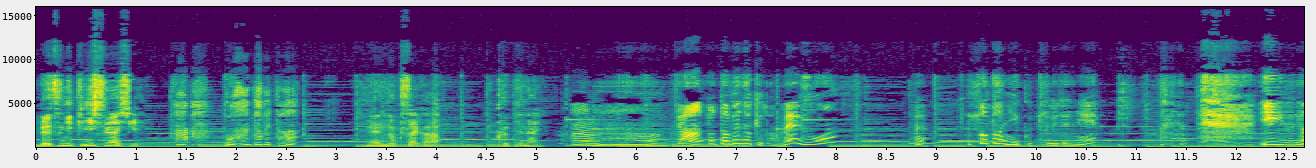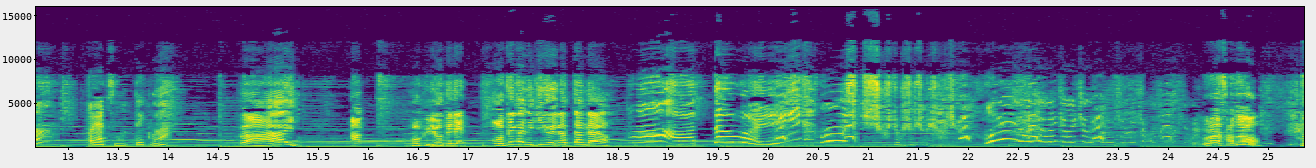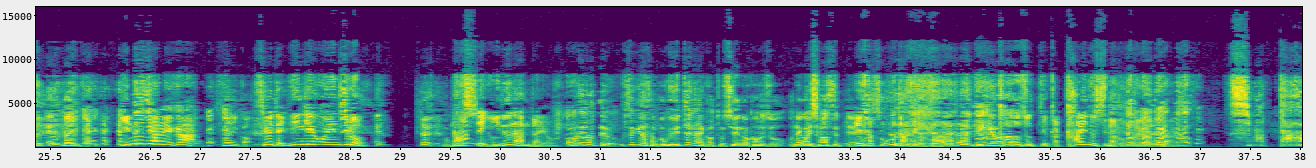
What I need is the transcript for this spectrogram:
別に気にしてないし、あ、ご飯食べた？めんどくさいから食ってない。うーん、ちゃんと食べなきゃダメよ。え外に行くついでに？いいわよ。おやつ持っていくわ。わーいあ、僕両手でお手ができるようになったんだよ。あ、頭いいこら、佐藤 犬じゃねえか何か？せめて人間を演じろな。んで犬なんだよ。あれだって、杉田さん僕言ったじゃないか、年上の彼女お願いしますって。いや、そうだけどさ、彼女っていうか飼い主だろ、これ。しまった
